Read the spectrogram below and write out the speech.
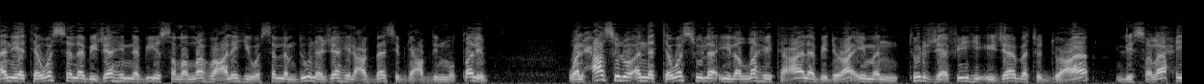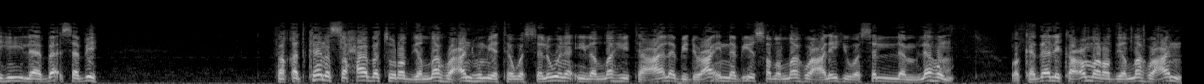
أن يتوسل بجاه النبي صلى الله عليه وسلم دون جاه العباس بن عبد المطلب. والحاصل أن التوسل إلى الله تعالى بدعاء من ترجى فيه إجابة الدعاء لصلاحه لا بأس به. فقد كان الصحابة رضي الله عنهم يتوسلون إلى الله تعالى بدعاء النبي صلى الله عليه وسلم لهم. وكذلك عمر رضي الله عنه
